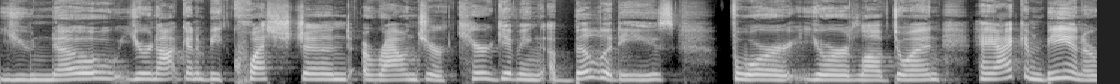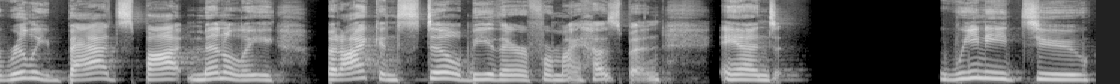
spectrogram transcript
You know you're not going to be questioned around your caregiving abilities for your loved one. Hey, I can be in a really bad spot mentally, but I can still be there for my husband. And we need to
